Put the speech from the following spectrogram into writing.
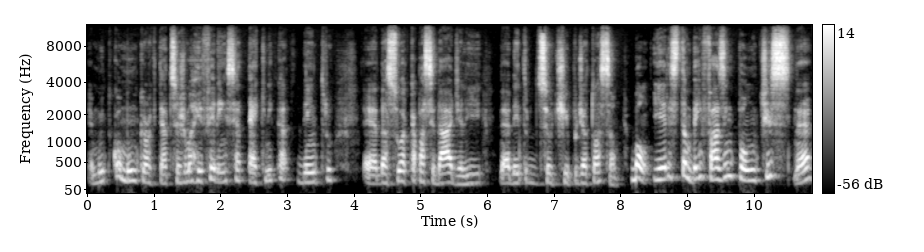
é muito comum que o arquiteto seja uma referência técnica dentro é, da sua capacidade ali, né, dentro do seu tipo de atuação. Bom, e eles também fazem pontes né,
